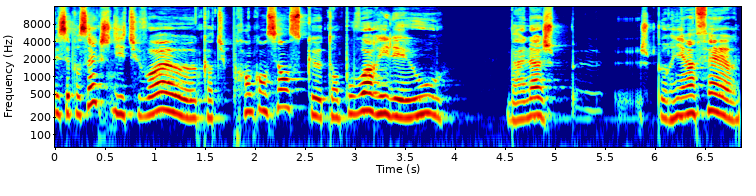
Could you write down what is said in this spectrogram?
Mais c'est pour ça que je dis, tu vois, euh, quand tu prends conscience que ton pouvoir, il est où Ben là, je, je peux rien faire.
